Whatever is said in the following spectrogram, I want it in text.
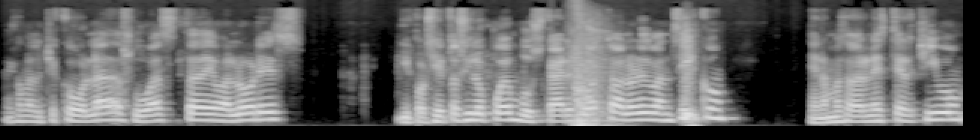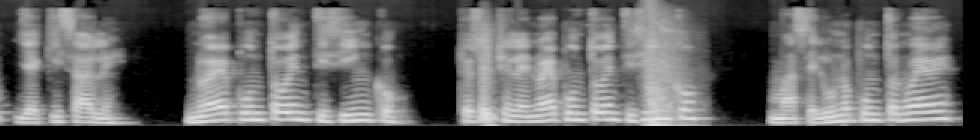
Déjame lo checo volada. Subasta de valores. Y por cierto, sí lo pueden buscar. Subasta de valores Bancico ya nada más en este archivo y aquí sale 9.25. Entonces échenle 9.25 más el 1.9.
